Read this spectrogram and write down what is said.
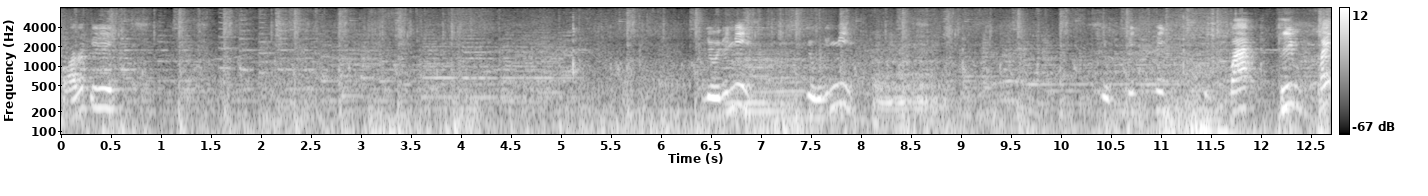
ขอสักทีอยู่นิ่งๆอยู่นิ่งๆอยู่นิ่งๆว่าทีมไม่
